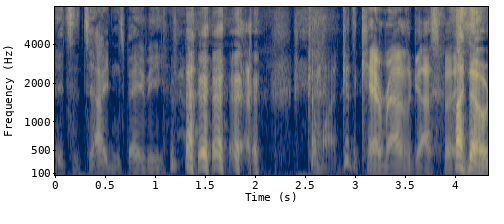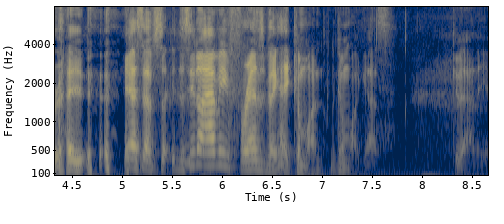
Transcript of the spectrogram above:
"It's the Titans, baby." Come on, get the camera out of the guy's face. I know, right? He has to have, does he not have any friends? Be like, hey, come on, come on, guys, get out of here.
